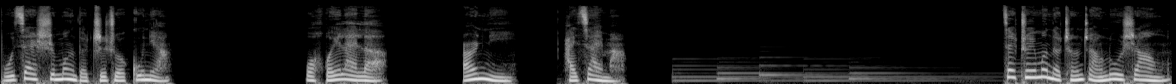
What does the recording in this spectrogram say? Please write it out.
不再是梦的执着姑娘。我回来了，而你还在吗？在追梦的成长路上，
